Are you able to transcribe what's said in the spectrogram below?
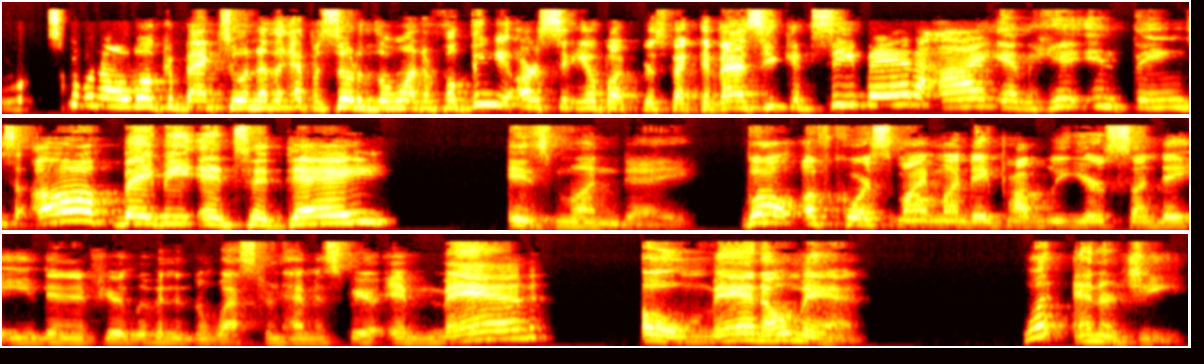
What's going on? Welcome back to another episode of the wonderful The Arsenio Buck Perspective. As you can see, man, I am hitting things off, baby. And today is Monday. Well, of course, my Monday, probably your Sunday evening if you're living in the Western Hemisphere. And man, oh man, oh man, what energy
